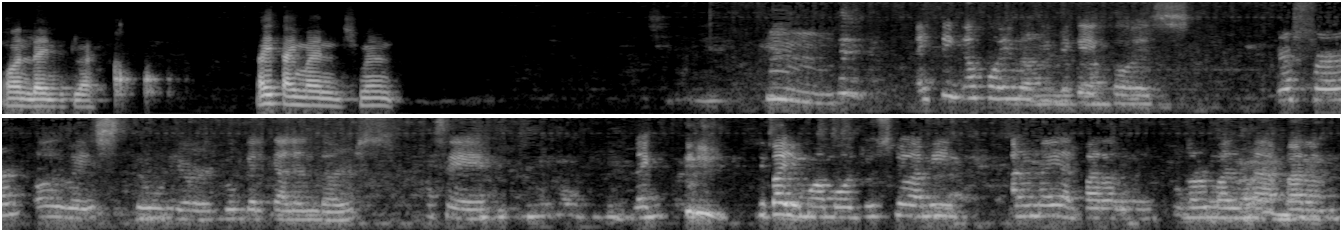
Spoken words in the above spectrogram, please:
online class? Ay, time management. Hmm. I think ako yung magbibigay ko is refer always to your Google Calendars. Kasi, like, di ba yung mga modules nyo, I mean, ano na yan, parang normal na, parang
